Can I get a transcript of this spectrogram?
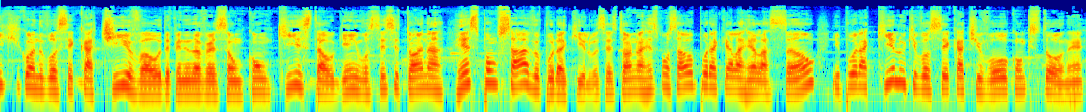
E que quando você cativa, ou dependendo da versão, conquista alguém, você se torna responsável por aquilo. Você se torna responsável por aquela relação e por aquilo que você cativou ou conquistou, né?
